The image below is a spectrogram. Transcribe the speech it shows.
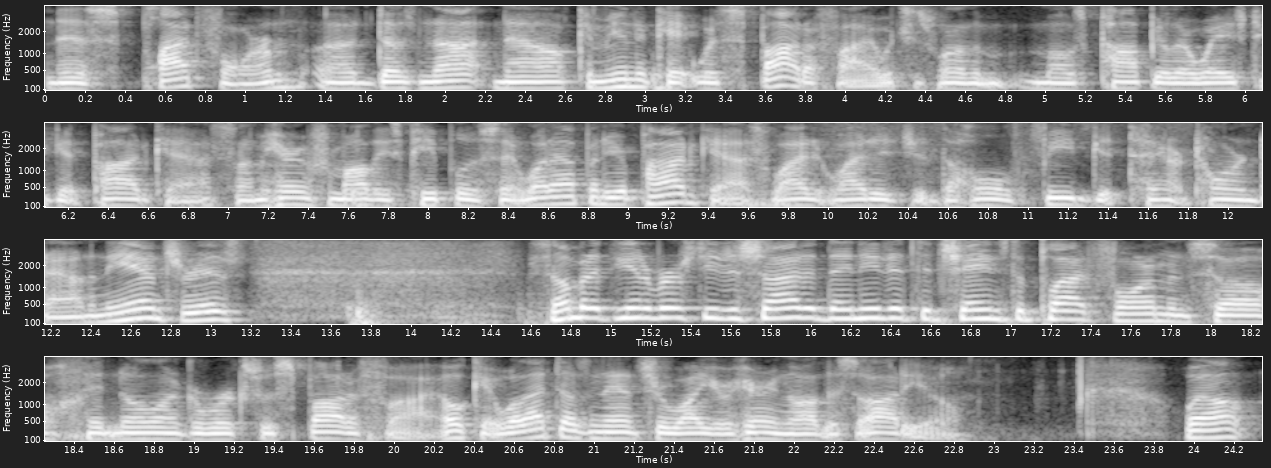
this platform uh, does not now communicate with Spotify, which is one of the most popular ways to get podcasts. So I'm hearing from all these people who say, "What happened to your podcast? Why why did you, the whole feed get tear, torn down?" And the answer is. Somebody at the university decided they needed to change the platform, and so it no longer works with Spotify. Okay, well, that doesn't answer why you're hearing all this audio. Well,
